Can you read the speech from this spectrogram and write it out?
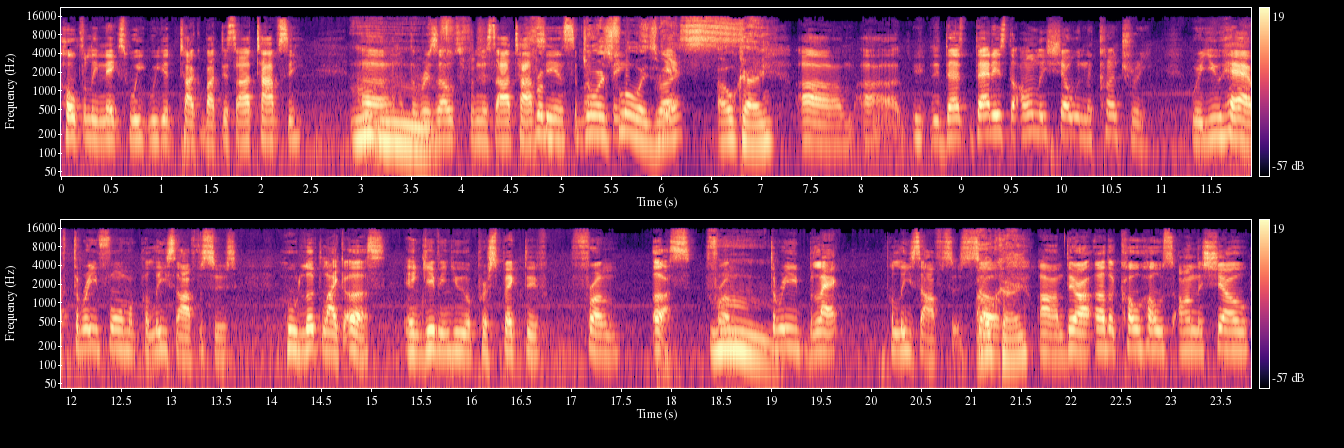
Hopefully next week we get to talk about this autopsy. Uh, the results from this autopsy Mm. From and some George. Floyd's, right? Yes Okay. um, uh, that that is the only show in the country where you have three former police officers who look like us and giving you a perspective from us, from three black police officers. So Okay. um, there are other co-hosts on the show,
